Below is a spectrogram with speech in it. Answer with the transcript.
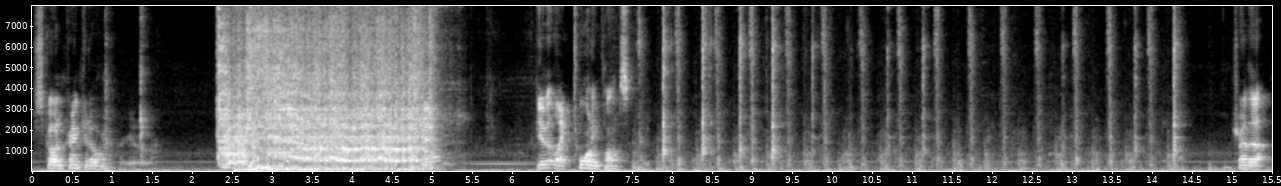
Just go ahead and crank it over. Okay. Give it like 20 pumps. Try that.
